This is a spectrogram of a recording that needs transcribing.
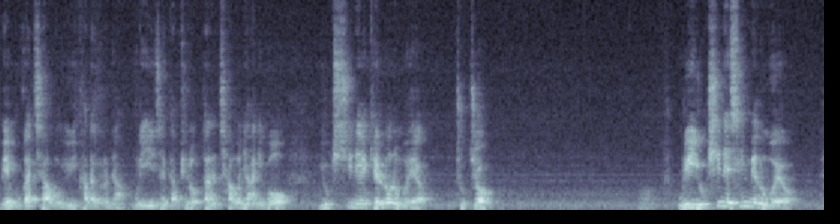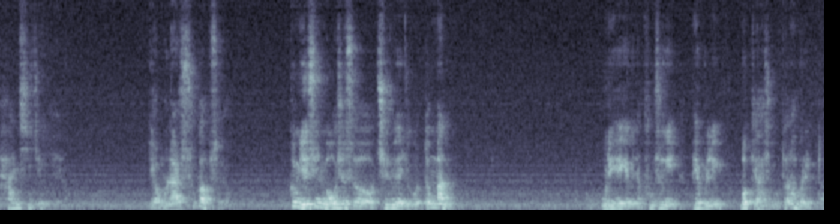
왜 무가치하고 유익하다 그러냐? 우리 인생 다 필요 없다는 차원이 아니고 육신의 결론은 뭐예요? 죽죠. 어, 우리 육신의 생명은 뭐예요? 한시적이에요. 영원할 수가 없어요. 그럼 예수님 오셔서 치료해주고 떡만 우리에게 그냥 풍성히 배불리 먹게 하시고 떠나버렸다.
